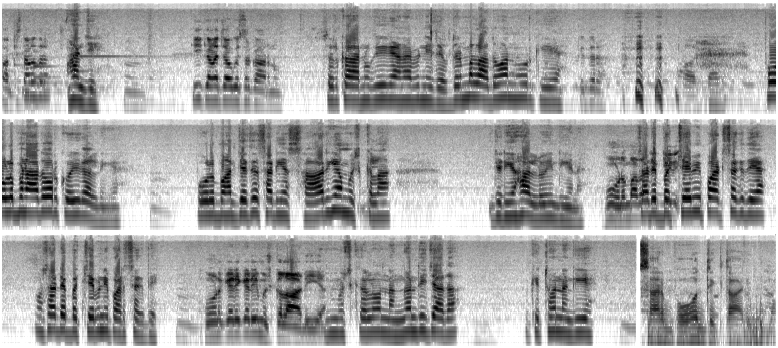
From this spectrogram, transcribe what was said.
ਪਾਕਿਸਤਾਨ ਉਧਰ? ਹਾਂਜੀ। ਕੀ ਕਹਿਣਾ ਚਾਹੋਗੇ ਸਰਕਾਰ ਨੂੰ? ਸਰਕਾਰ ਨੂੰ ਕੀ ਕਹਿਣਾ ਵੀ ਨਹੀਂ ਤੇ ਉਧਰ ਮਿਲਾ ਦੋ ਸਾਨੂੰ ਹੋਰ ਕੀ ਹੈ? ਕਿੱਧਰ? ਪੁਲ ਬਣਾ ਦੋ ਹੋਰ ਕੋਈ ਗੱਲ ਨਹੀਂ ਹੈ। ਪੁਲ ਬਣ ਜੇ ਤੇ ਸਾਡੀਆਂ ਸਾਰੀਆਂ ਮੁਸ਼ਕਲਾਂ ਜਿਹੜੀਆਂ ਹੱਲ ਹੋ ਜਾਂਦੀਆਂ ਨੇ। ਹੁਣ ਸਾਡੇ ਬੱਚੇ ਵੀ ਪੜ ਸਕਦੇ ਆ। ਉਹ ਸਾਡੇ ਬੱਚੇ ਵੀ ਨਹੀਂ ਪੜ ਸਕਦੇ। ਹੁਣ ਕਿਹੜੀ ਕਿਹੜੀ ਮੁਸ਼ਕਲ ਆ ਰਹੀ ਆ? ਮੁਸ਼ਕਲ ਉਹ ਲੰਘਣ ਦੀ ਜ਼ਿਆਦਾ ਕਿੱਥੋਂ ਲੰਘੀਏ ਸਰ ਬਹੁਤ ਦਿੱਕਤ ਆ ਰਹੀ ਹੈ।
